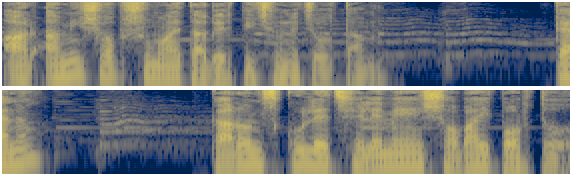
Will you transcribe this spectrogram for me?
আর আমি সব সময় তাদের পিছনে চলতাম। কেন? কারণ স্কুলে ছেলে মেয়ে সবাই পড়ত,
